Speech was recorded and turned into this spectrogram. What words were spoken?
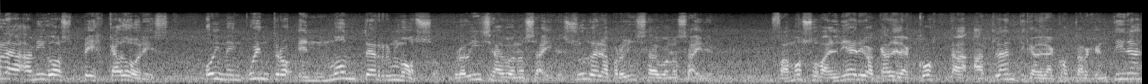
Hola amigos pescadores, hoy me encuentro en Monte Hermoso, provincia de Buenos Aires, sur de la provincia de Buenos Aires, famoso balneario acá de la costa atlántica, de la costa argentina.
